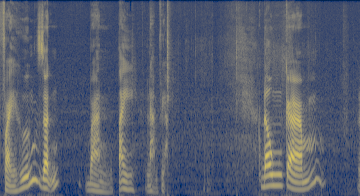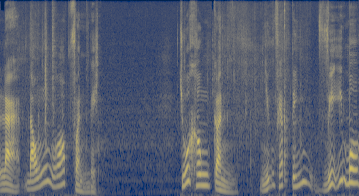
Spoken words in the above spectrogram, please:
phải hướng dẫn bàn tay làm việc. Đồng cảm là đóng góp phần mình. Chúa không cần những phép tính vĩ mô.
